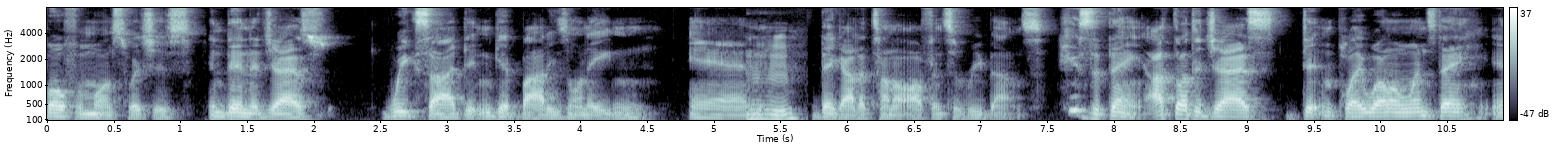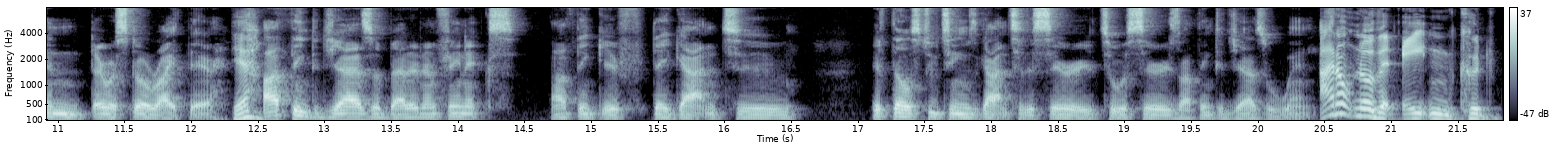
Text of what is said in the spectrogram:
both of them on switches. And then the Jazz weak side didn't get bodies on Ayton and mm-hmm. they got a ton of offensive rebounds. Here's the thing. I thought the Jazz didn't play well on Wednesday and they were still right there. Yeah. I think the Jazz are better than Phoenix. I think if they got into if those two teams got into the series to a series, I think the Jazz would win. I don't know that Ayton could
